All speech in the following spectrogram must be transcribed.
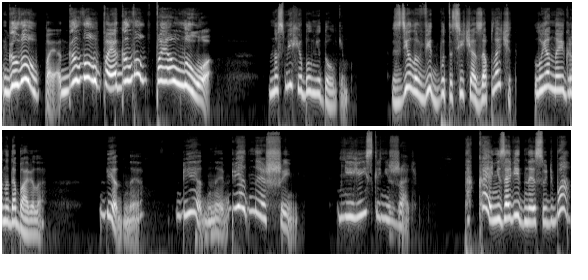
Глупая, глупая, глупая Лу! Но смех ее был недолгим. Сделав вид, будто сейчас заплачет, Луян наигранно добавила. «Бедная, бедная, бедная Шинь! Мне ее искренне жаль. Такая незавидная судьба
